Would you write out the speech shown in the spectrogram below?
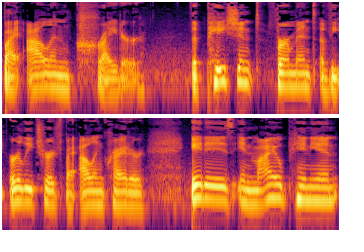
by Alan Kreider. The Patient Ferment of the Early Church by Alan Kreider. It is, in my opinion,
